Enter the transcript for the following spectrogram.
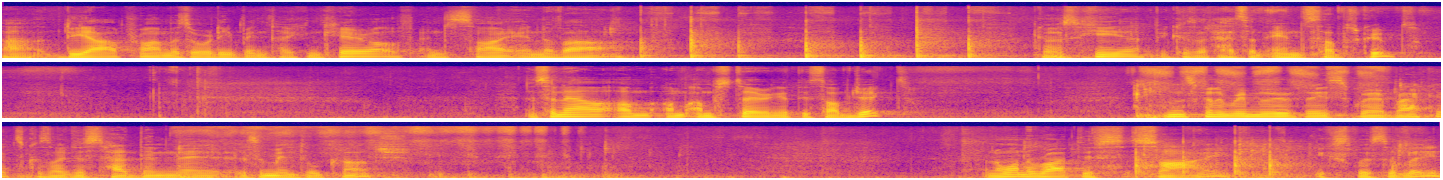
Uh, dr prime has already been taken care of, and psi n of r goes here because it has an n subscript. And so now I'm, I'm, I'm staring at this object. I'm just going to remove these square brackets because I just had them there as a mental crutch. And I want to write this psi explicitly.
